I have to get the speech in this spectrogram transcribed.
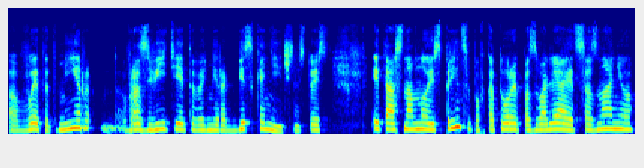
э, в этот мир, в развитии этого мира бесконечность. То есть это основной из принципов, который позволяет сознанию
